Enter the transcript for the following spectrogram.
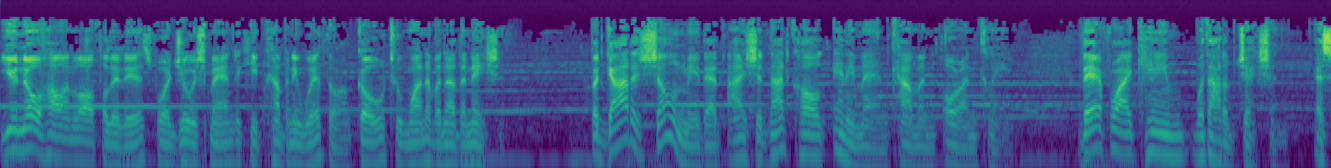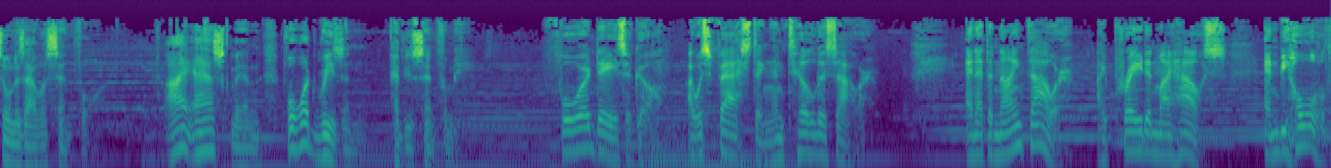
You know how unlawful it is for a Jewish man to keep company with or go to one of another nation. But God has shown me that I should not call any man common or unclean. Therefore I came without objection as soon as I was sent for. I ask then, for what reason have you sent for me? Four days ago, I was fasting until this hour. And at the ninth hour, I prayed in my house. And behold,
